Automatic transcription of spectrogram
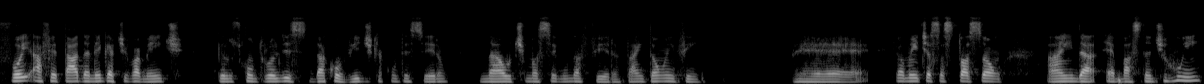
foi afetada negativamente pelos controles da Covid que aconteceram na última segunda-feira. Tá? Então, enfim, é, realmente essa situação ainda é bastante ruim,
